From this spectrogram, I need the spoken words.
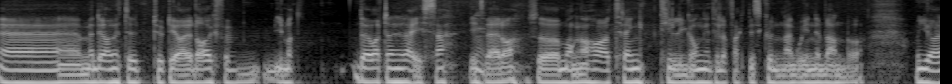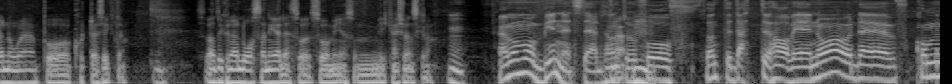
Eh, men det har vi inte tur att göra idag för i och med att det har varit en resa dit vi är idag. Så många har trängt tillgången till att faktiskt kunna gå in ibland och, och göra något på kortare sikt. Mm. Så ikke kunnet låse ned det så, så mye som vi kanskje ønsker. Da. Mm. Ja, Man må begynne et sted. Sant? Ja. Og få, sant? Dette har vi nå, og det, kom,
